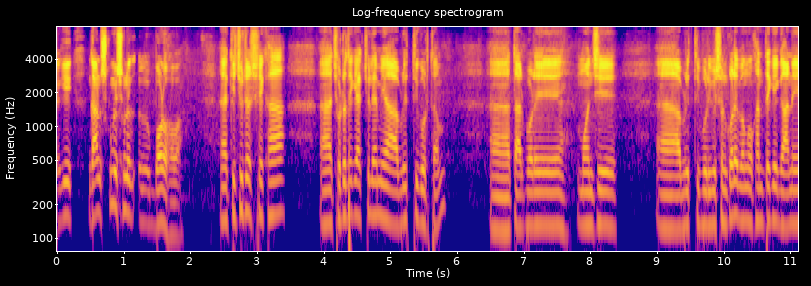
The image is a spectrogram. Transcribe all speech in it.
নাকি গান শুনে শুনে বড় হওয়া? হ্যাঁ, কিছুটা শেখা। ছোট থেকে অ্যাকচুয়ালি আমি আবৃত্তি করতাম। তারপরে মঞ্চে আবৃত্তি পরিবেশন করে এবং ওখান থেকে গানে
